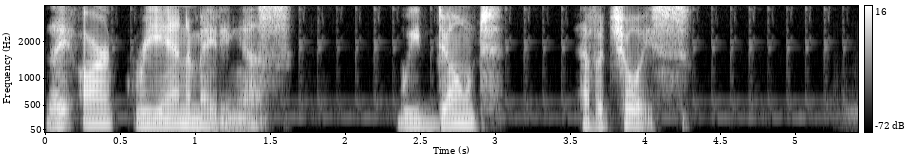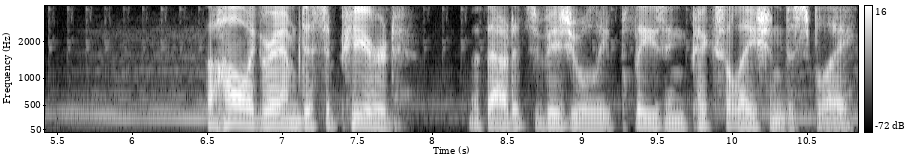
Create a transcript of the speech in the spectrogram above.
They aren't reanimating us. We don't have a choice. The hologram disappeared without its visually pleasing pixelation display.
